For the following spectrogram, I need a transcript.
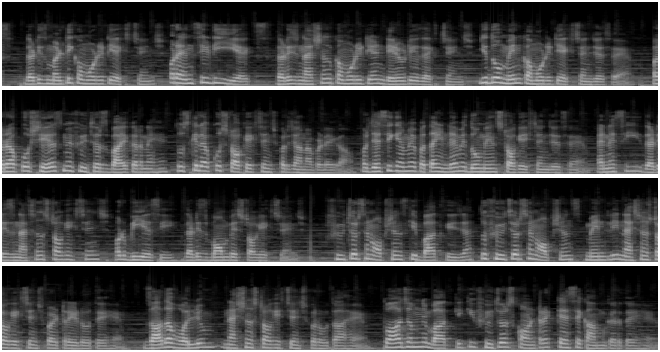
M that is Multi Commodity Exchange और NCDEX that is National Commodity and Derivative Exchange ये दो मेन कमोडिटी एक्सचेंजेस है। और आपको शेयर्स में फ्यूचर्स बाय करने हैं तो उसके लिए आपको स्टॉक एक्सचेंज पर जाना पड़ेगा। और जैसे कि हमें पता है इंडिया में दो मेन स्टॉक एक्सचेंजेस हैं NSC that is National Stock Exchange और BSC that is Bombay Stock Exchange futures and options की बात की जाए तो futures and options mainly National Stock Exchange पर ट्रेड होते हैं। ज़्यादा वॉल्यूम नेशनल स्टॉक एक्सचेंज पर होता है। तो आज हमने बात की कि फ्यूचर्स कॉन्ट्रैक्ट कैसे काम करते हैं।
